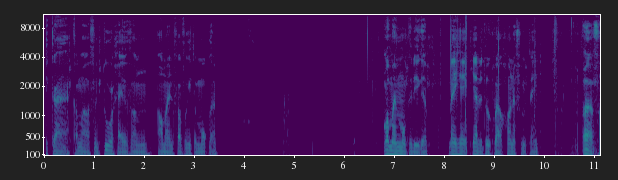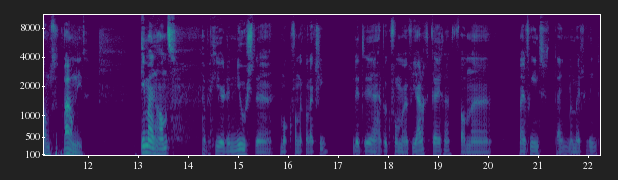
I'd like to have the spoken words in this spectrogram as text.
Ik uh, kan wel even een tour geven van al mijn favoriete mokken. Al mijn mokken die ik heb. Weet je, ja, dat doe ik wel. Gewoon even meteen. Uh, want waarom niet? In mijn hand heb ik hier de nieuwste mok van de collectie. Dit uh, heb ik voor mijn verjaardag gekregen van uh, mijn vriend, Tijn, mijn beste vriend.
